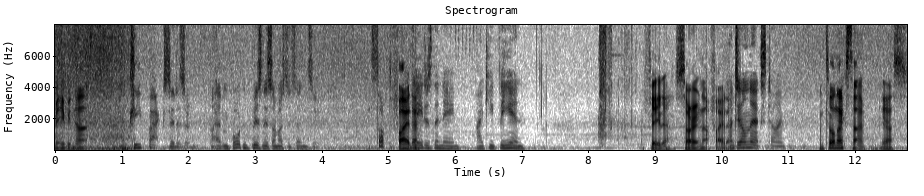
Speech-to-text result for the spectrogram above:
Maybe not. Keep back, citizen. I have important business I must attend to. Let's talk to Fida. Fate is the name. I keep the inn. Fada. Sorry, not Fida. Until next time. Until next time. Yes.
